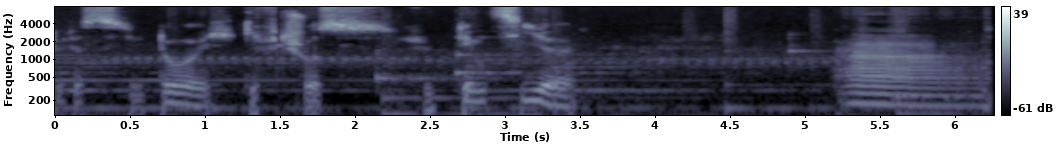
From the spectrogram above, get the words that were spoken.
Durch das Ziel durch. Giftschuss. Fügt dem Ziel. Hm.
